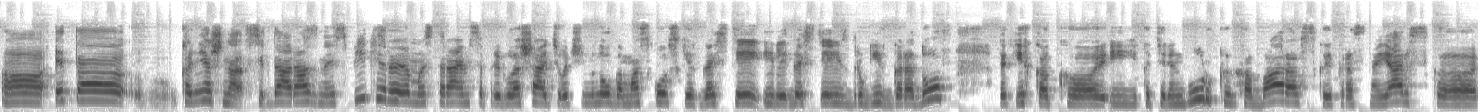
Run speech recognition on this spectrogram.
А, это, конечно, всегда разные спикеры. Мы стараемся приглашать очень много московских гостей или гостей из других городов, таких как э, и Екатеринбург, и Хабаровск, и Красноярск. Э,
